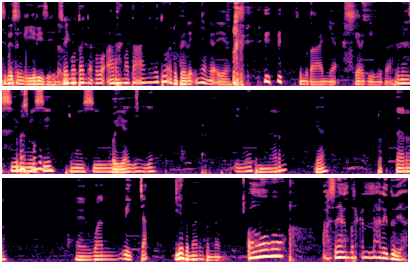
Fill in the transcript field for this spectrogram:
Sini Mas, tenggiri sih saya tapi mau tanya kalau arah mata angin itu ada beleknya nggak ya? Saya mau tanya kira-kira. Permisi, Mas, permisi, permisi. oh iya iya iya. Ini benar. Ya. Dokter hewan Wicak. iya benar benar. Oh Masa yang terkenal itu ya?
